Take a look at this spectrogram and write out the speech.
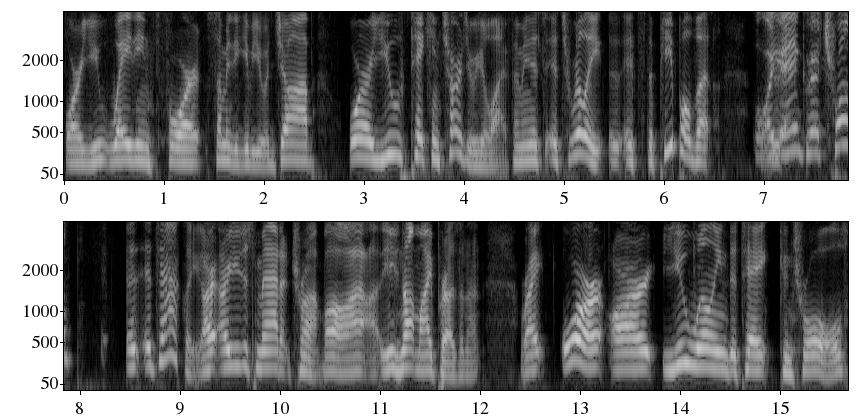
Or are you waiting for somebody to give you a job? Or are you taking charge of your life? I mean, it's it's really it's the people that. Or are you angry at Trump? Exactly. Are, are you just mad at Trump? Oh, I, he's not my president right? Or are you willing to take control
